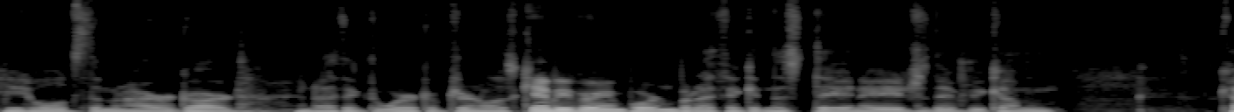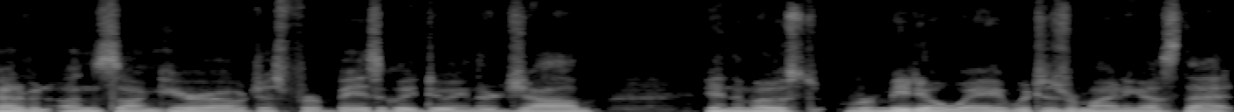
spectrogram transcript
he holds them in high regard. And I think the work of journalists can be very important, but I think in this day and age, they've become kind of an unsung hero just for basically doing their job in the most remedial way, which is reminding us that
